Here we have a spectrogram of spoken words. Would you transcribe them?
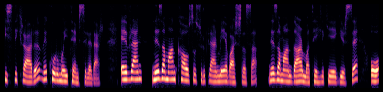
istikrarı ve korumayı temsil eder. Evren ne zaman kaosa sürüklenmeye başlasa, ne zaman Dharma tehlikeye girse, o,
